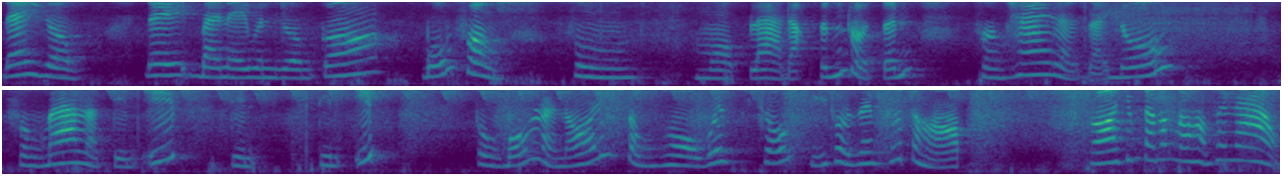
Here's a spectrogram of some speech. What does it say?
Đây gồm, Đây, bài này mình gồm có 4 phần. Phần 1 là đặc tính rồi tính, Phần 2 là giải đố, Phần 3 là tìm ít, tìm tìm ít, Phần 4 là nói đồng hồ với số chỉ thời gian thích hợp. Rồi, chúng ta bắt đầu học thế nào?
